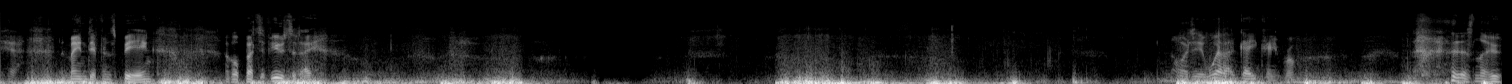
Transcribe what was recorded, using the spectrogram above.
yeah, the main difference being I got better views today. No idea where that gate came from. There's no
